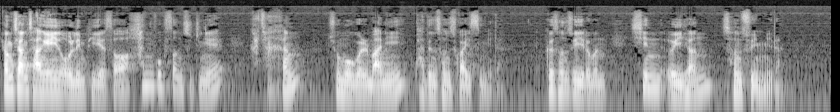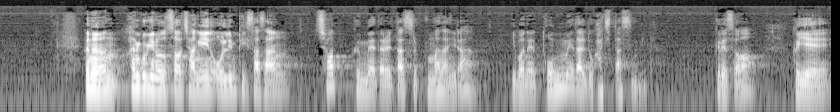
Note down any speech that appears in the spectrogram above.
평창 장애인 올림픽에서 한국 선수 중에 가장 주목을 많이 받은 선수가 있습니다. 그 선수의 이름은 신의현 선수입니다. 그는 한국인으로서 장애인 올림픽 사상 첫 금메달을 땄을 뿐만 아니라 이번에 동메달도 같이 땄습니다. 그래서 그의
